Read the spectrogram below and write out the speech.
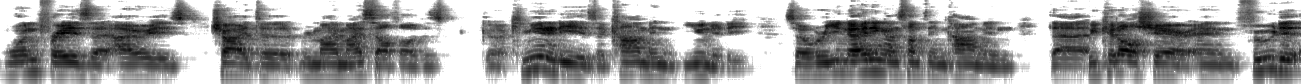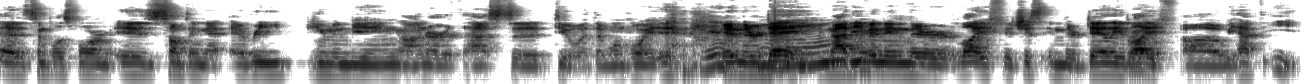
one phrase that I always try to remind myself of is uh, community is a common unity. So we're uniting on something common that we could all share. And food at its simplest form is something that every human being on earth has to deal with at one point in their day, Mhm. not even in their life. It's just in their daily life. Uh, we have to eat.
